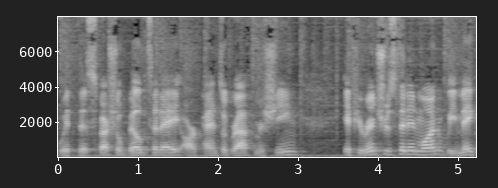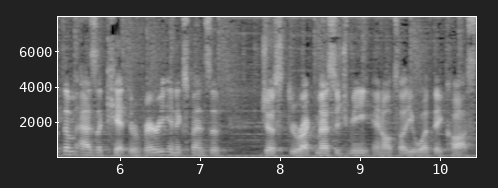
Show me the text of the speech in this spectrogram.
with this special build today, our pantograph machine. If you're interested in one, we make them as a kit. They're very inexpensive. Just direct message me and I'll tell you what they cost.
